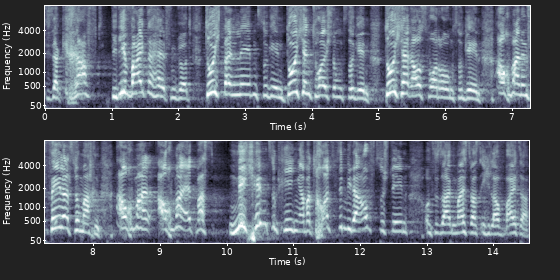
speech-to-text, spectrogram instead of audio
dieser Kraft, die dir weiterhelfen wird, durch dein Leben zu gehen, durch Enttäuschungen zu gehen, durch Herausforderungen zu gehen, auch mal einen Fehler zu machen, auch mal, auch mal etwas nicht hinzukriegen, aber trotzdem wieder aufzustehen und zu sagen, weißt du was, ich laufe weiter.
